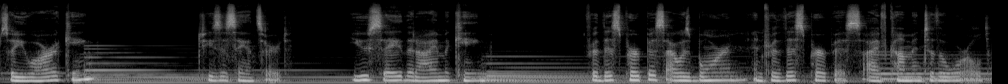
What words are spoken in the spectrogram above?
So you are a king? Jesus answered, You say that I am a king. For this purpose I was born, and for this purpose I have come into the world,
